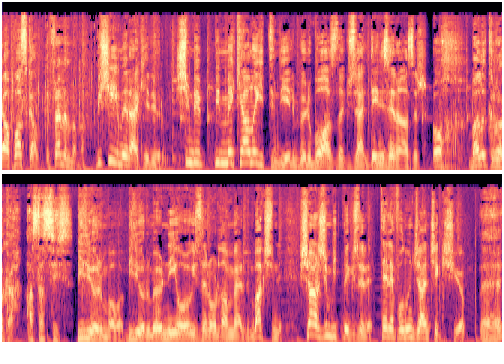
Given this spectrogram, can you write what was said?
Ya Pascal Efendim baba. bir şeyi merak ediyorum. Şimdi bir mekana gittin diyelim böyle Boğaz'da güzel denize nazır. Oh balık roka. Hassassız. Biliyorum baba biliyorum örneği o yüzden oradan verdim. Bak şimdi şarjım bitmek üzere. Telefonun can çekişiyor. Ee?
